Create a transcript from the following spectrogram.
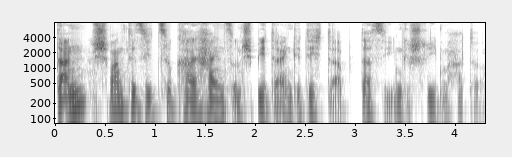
Dann schwankte sie zu Karl Heinz und spielte ein Gedicht ab, das sie ihm geschrieben hatte.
